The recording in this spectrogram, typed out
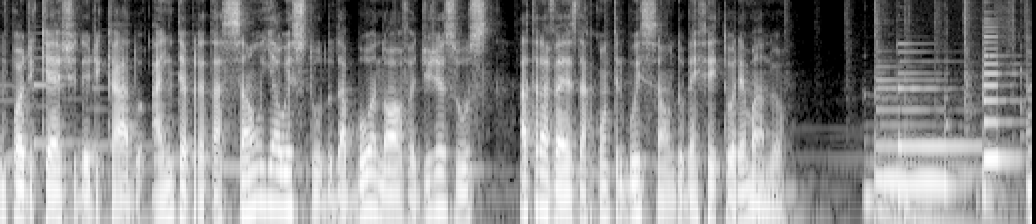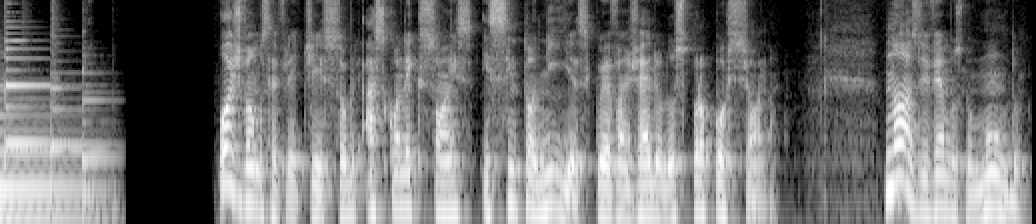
um podcast dedicado à interpretação e ao estudo da Boa Nova de Jesus através da contribuição do benfeitor Emmanuel. Hoje vamos refletir sobre as conexões e sintonias que o Evangelho nos proporciona. Nós vivemos no mundo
